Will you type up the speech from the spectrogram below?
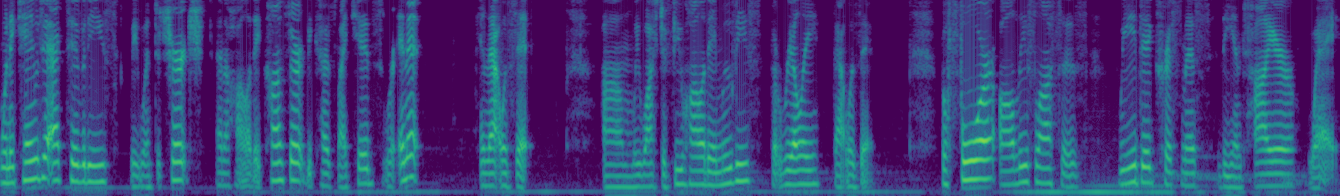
When it came to activities, we went to church and a holiday concert because my kids were in it, and that was it. Um, we watched a few holiday movies, but really, that was it. Before all these losses, we did Christmas the entire way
